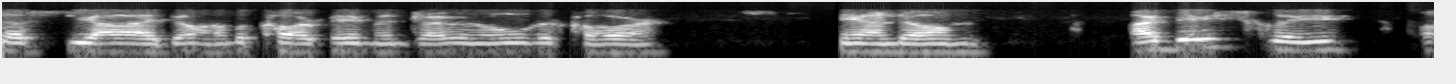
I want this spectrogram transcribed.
SSDI. I. Don't have a car payment, drive an older car, and um, I basically uh,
